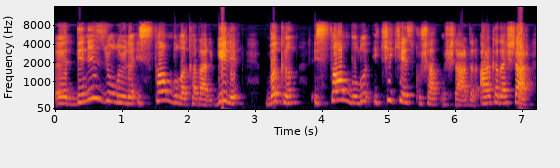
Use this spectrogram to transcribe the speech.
Ee, deniz yoluyla İstanbul'a kadar gelip bakın İstanbul'u iki kez kuşatmışlardır. Arkadaşlar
